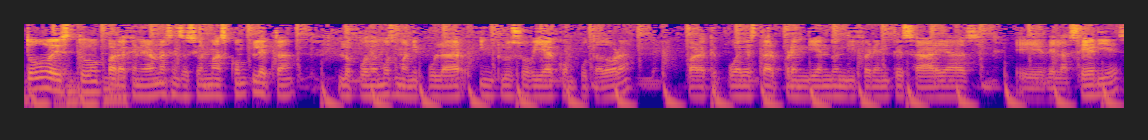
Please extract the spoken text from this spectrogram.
Todo esto, para generar una sensación más completa, lo podemos manipular incluso vía computadora para que pueda estar prendiendo en diferentes áreas eh, de las series.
